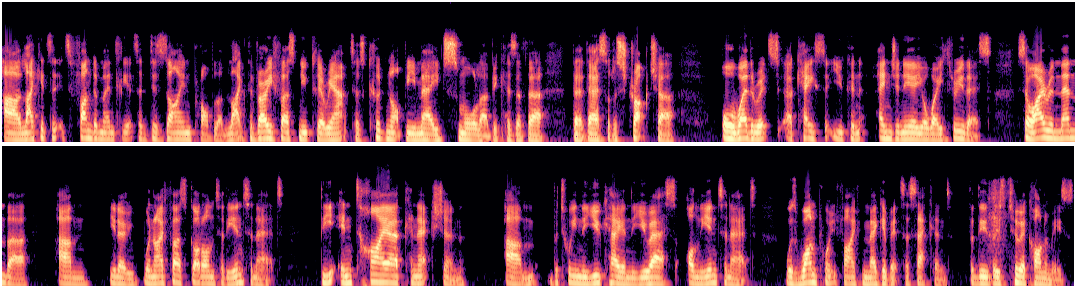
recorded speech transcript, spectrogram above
Uh, like it's it's fundamentally it's a design problem. Like the very first nuclear reactors could not be made smaller because of the, the their sort of structure, or whether it's a case that you can engineer your way through this. So I remember, um, you know, when I first got onto the internet, the entire connection um, between the UK and the US on the internet was 1.5 megabits a second for the, those two economies.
